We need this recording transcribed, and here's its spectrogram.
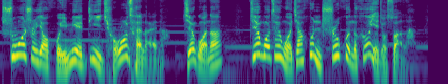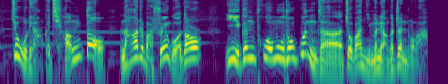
说是要毁灭地球才来的，结果呢？结果在我家混吃混喝也就算了，就两个强盗拿着把水果刀。一根破木头棍子就把你们两个镇住了，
